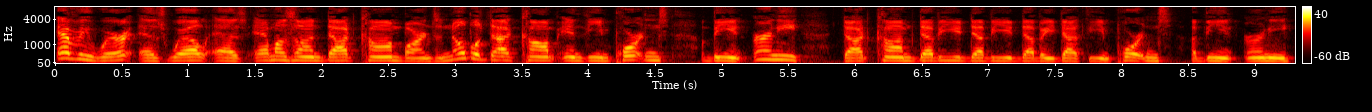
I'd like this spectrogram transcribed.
everywhere, as well as Amazon.com, BarnesandNoble.com, and the importance of being Ernie.com, www.theimportanceofbeingernie.com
